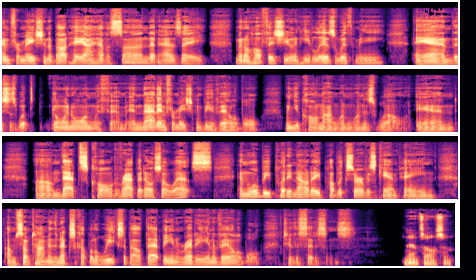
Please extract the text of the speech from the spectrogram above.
information about, hey, I have a son that has a mental health issue and he lives with me, and this is what's going on with them. And that information can be available when you call 911 as well. And um, that's called Rapid SOS, and we'll be putting out a public service campaign um, sometime in the next couple of weeks about that being ready and available to the citizens. That's awesome.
